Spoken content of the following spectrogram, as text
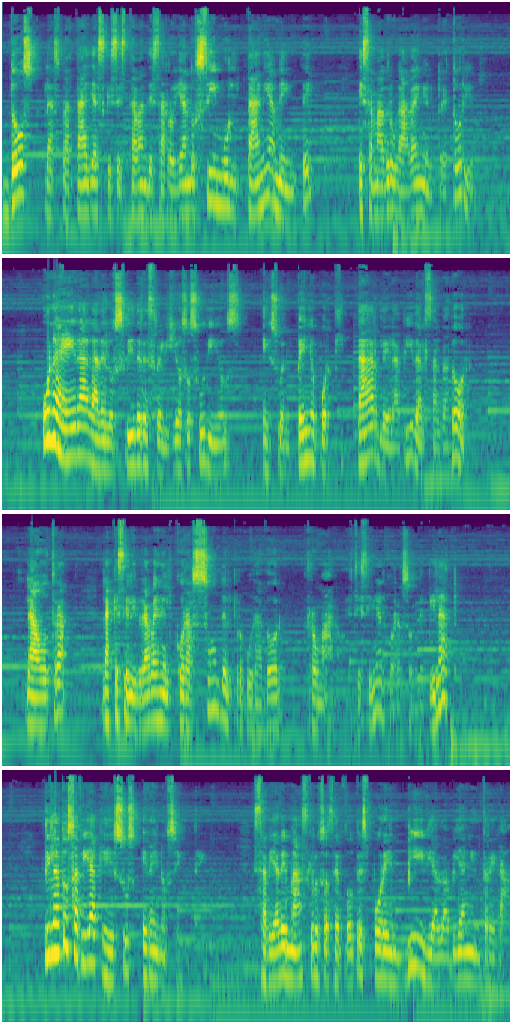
dos las batallas que se estaban desarrollando simultáneamente esa madrugada en el pretorio. Una era la de los líderes religiosos judíos en su empeño por quitarle la vida al Salvador. La otra, la que se libraba en el corazón del procurador romano, es decir, en el corazón de Pilato. Pilato sabía que Jesús era inocente Sabía además que los sacerdotes por envidia lo habían entregado.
